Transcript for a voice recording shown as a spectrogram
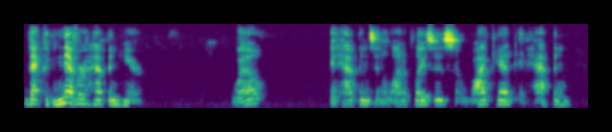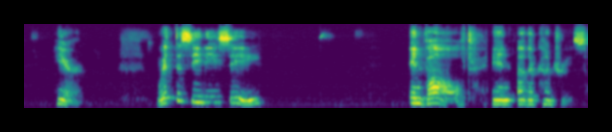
that could never happen here. Well, it happens in a lot of places, so why can't it happen here? With the CDC involved in other countries.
